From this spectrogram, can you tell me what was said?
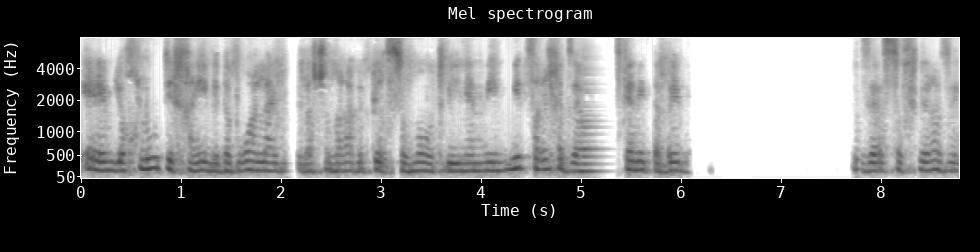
הם יאכלו אותי חיים, ידברו עליי בלשון הרע ופרסומות ועניינים. מי צריך את זה? כן יתאבד. זה הסופר הזה.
